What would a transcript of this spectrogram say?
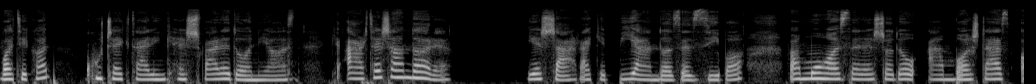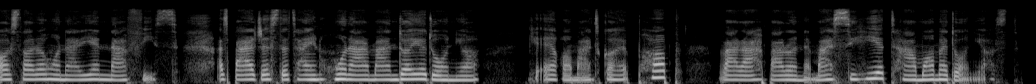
واتیکان کوچکترین کشور دنیاست که ارتش هم داره. یه شهرک بی اندازه زیبا و محاصره شده و انباشته از آثار هنری نفیس از برجسته ترین هنرمندای دنیا که اقامتگاه پاپ و رهبران مسیحی تمام دنیاست.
